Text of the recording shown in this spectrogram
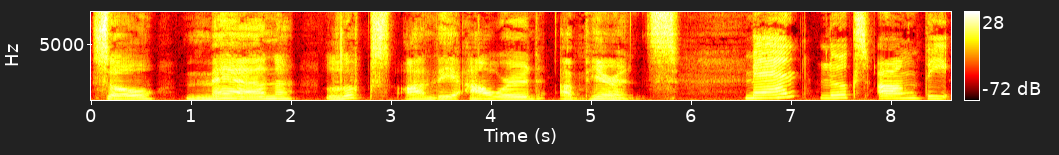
So man looks on the outward appearance. Man looks on the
